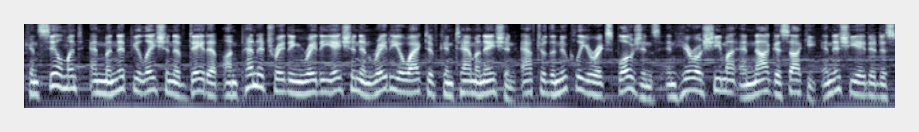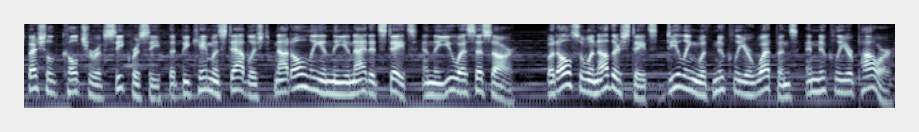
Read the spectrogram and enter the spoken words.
concealment, and manipulation of data on penetrating radiation and radioactive contamination after the nuclear explosions in Hiroshima and Nagasaki initiated a special culture of secrecy that became established not only in the United States and the USSR, but also in other states dealing with nuclear weapons and nuclear power.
